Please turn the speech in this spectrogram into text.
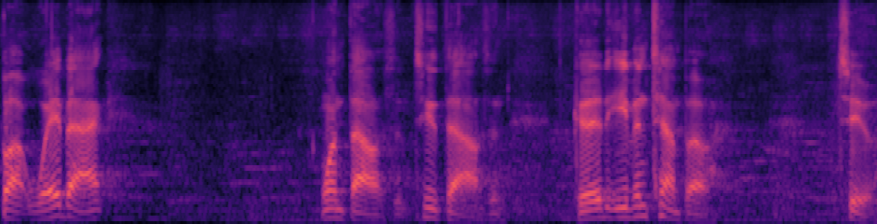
Butt way back, 1,000, 2,000. Good even tempo. Two,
